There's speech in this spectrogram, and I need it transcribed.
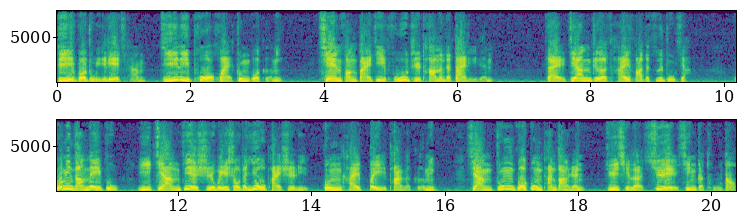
帝国主义列强极力破坏中国革命，千方百计扶植他们的代理人。在江浙财阀的资助下，国民党内部以蒋介石为首的右派势力公开背叛了革命，向中国共产党人举起了血腥的屠刀。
